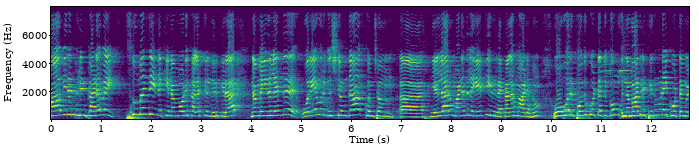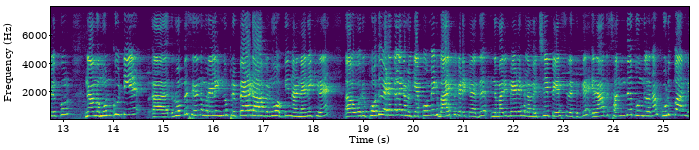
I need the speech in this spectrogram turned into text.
மாவீரர்களின் கனவை சுமந்து இன்னைக்கு நம்மோடு களத்தில் நிற்கிறார். நம்ம இதுல இருந்து ஒரே ஒரு விஷயம் தான் கொஞ்சம் எல்லாரும் மனதில் ஏத்தி இதுல களமாடணும். ஒவ்வொரு பொதுக்கூட்டத்துக்கும் இந்த மாதிரி திருமுனை கூட்டங்களுக்கும் நாம முன்கூட்டியே ரொம்ப சிறந்த முறையில இன்னும் ப்ரிப்பேர்ட் ஆகணும் அப்படின்னு நான் நினைக்கிறேன். ஒரு பொது இடங்களில் நம்மளுக்கு எப்பவுமே வாய்ப்பு கிடைக்காது. இந்த மாதிரி மேடைகள் அமைச்சு பேசுறதுக்கு ஏதாவது சந்து புந்துல தான் கொடுப்பாங்க.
